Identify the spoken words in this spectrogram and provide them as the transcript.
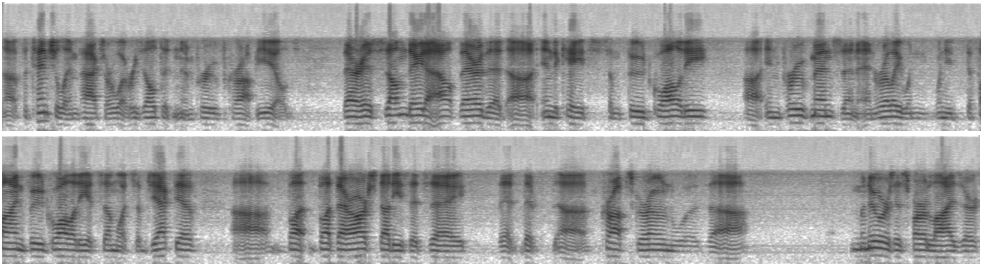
uh, potential impacts are what resulted in improved crop yields. There is some data out there that uh, indicates some food quality uh, improvements, and, and really when, when you define food quality, it's somewhat subjective. Uh, but but there are studies that say that that uh, crops grown with uh, manures as fertilizer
